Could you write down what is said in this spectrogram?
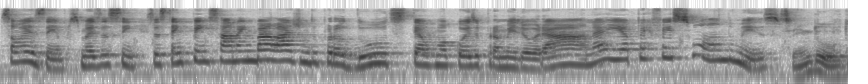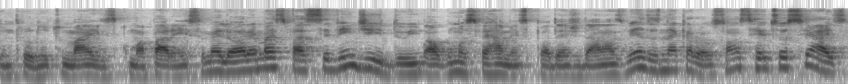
são exemplos, mas assim, vocês têm que pensar na embalagem do produto, se tem alguma coisa para melhorar, né? E aperfeiçoando mesmo. Sem dúvida, um produto mais com uma aparência melhor é mais fácil ser vendido. E algumas ferramentas podem ajudar nas vendas, né, Carol? São as redes sociais.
